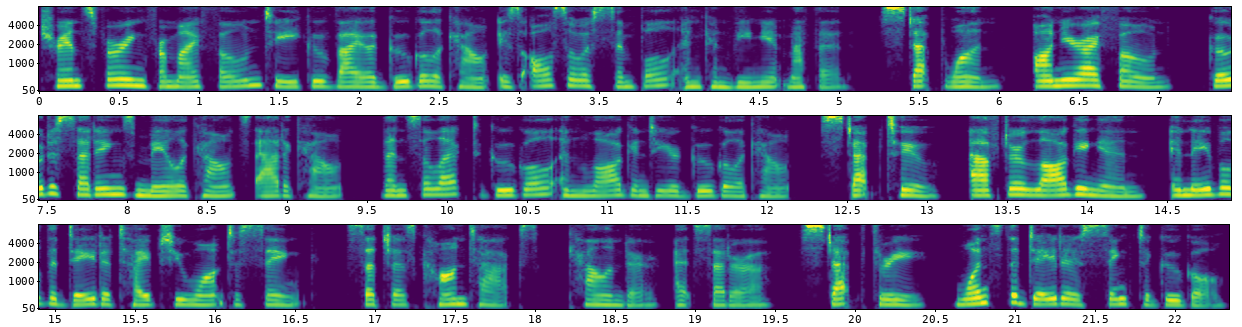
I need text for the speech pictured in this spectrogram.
transferring from iPhone to iQOO via Google account is also a simple and convenient method. Step 1. On your iPhone, go to Settings Mail Accounts Add Account, then select Google and log into your Google account. Step 2. After logging in, enable the data types you want to sync, such as contacts, calendar, etc. Step 3. Once the data is synced to Google,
